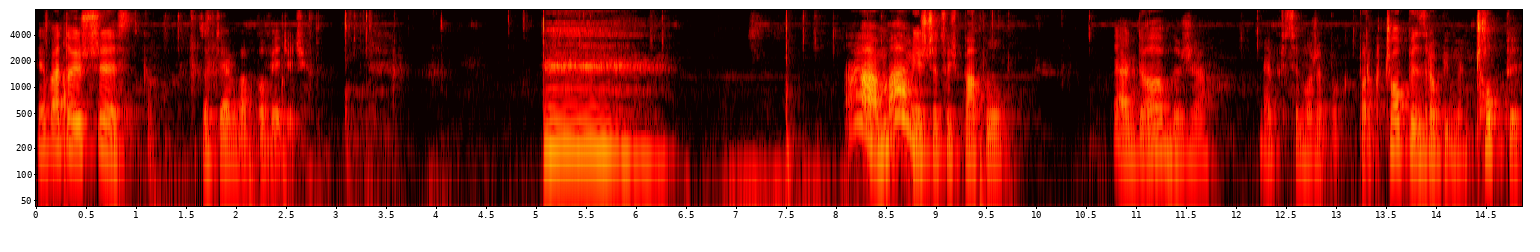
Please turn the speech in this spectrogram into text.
Chyba to już wszystko, co chciałem wam powiedzieć. Eee. A, mam jeszcze coś, papu. Jak dobrze. Najpierw sobie może pork chopy zrobimy. Chopy.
